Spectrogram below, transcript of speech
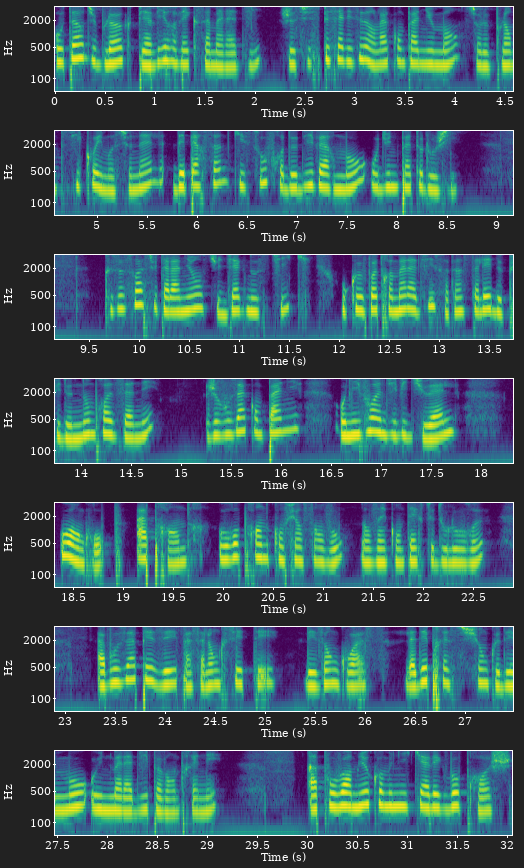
Auteur du blog Bien vivre avec sa maladie, je suis spécialisée dans l'accompagnement sur le plan psycho-émotionnel des personnes qui souffrent de divers maux ou d'une pathologie. Que ce soit suite à l'annonce du diagnostic ou que votre maladie soit installée depuis de nombreuses années, je vous accompagne au niveau individuel ou en groupe à prendre ou reprendre confiance en vous dans un contexte douloureux, à vous apaiser face à l'anxiété, les angoisses, la dépression que des maux ou une maladie peuvent entraîner, à pouvoir mieux communiquer avec vos proches,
